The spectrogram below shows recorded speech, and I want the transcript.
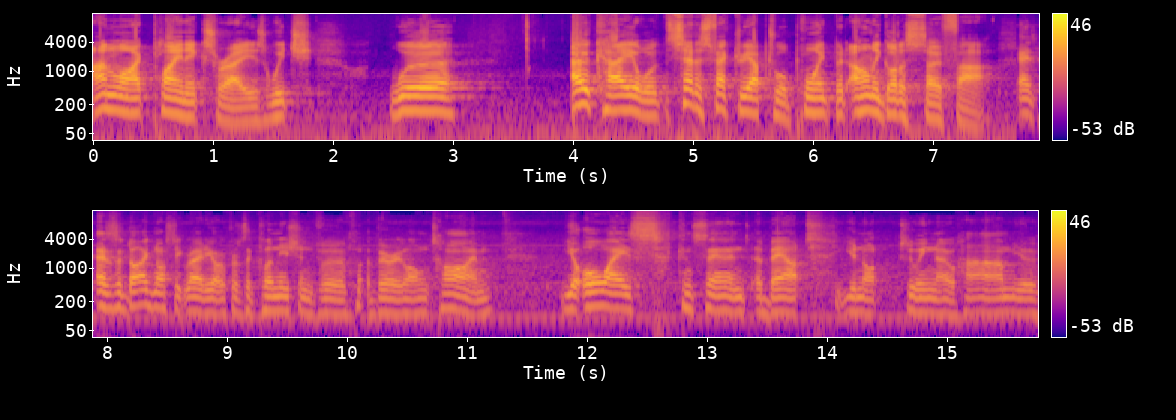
Unlike plain x-rays, which were okay or satisfactory up to a point, but only got us so far. As, as a diagnostic radiographer, as a clinician for a very long time, you're always concerned about you're not doing no harm, you're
